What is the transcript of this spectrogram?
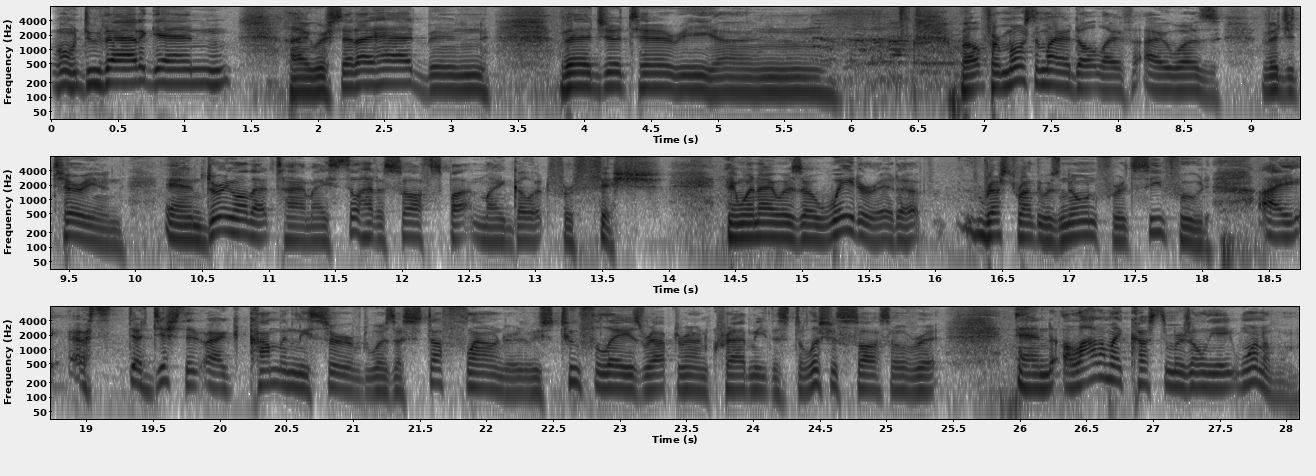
Won't do that again. I wish that I had been vegetarian. Well, for most of my adult life, I was vegetarian. And during all that time, I still had a soft spot in my gullet for fish. And when I was a waiter at a restaurant that was known for its seafood, I, a, a dish that I commonly served was a stuffed flounder. There was two fillets wrapped around crab meat, this delicious sauce over it. And a lot of my customers only ate one of them.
